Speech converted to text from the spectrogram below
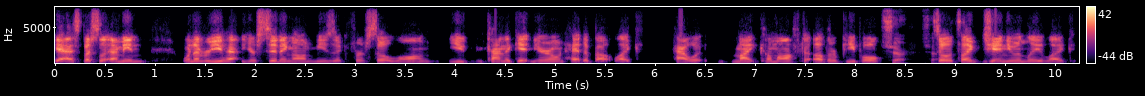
yeah, especially I mean, whenever you ha- you're sitting on music for so long, you kind of get in your own head about like how it might come off to other people. Sure. Sure. So it's like genuinely like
